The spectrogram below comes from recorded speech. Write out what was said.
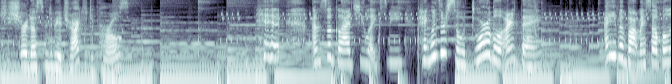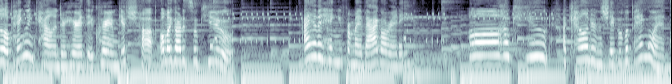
She sure does seem to be attracted to pearls. I'm so glad she likes me. Penguins are so adorable, aren't they? I even bought myself a little penguin calendar here at the aquarium gift shop. Oh my god, it's so cute. I have it hanging from my bag already. Oh, how cute! A calendar in the shape of a penguin.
